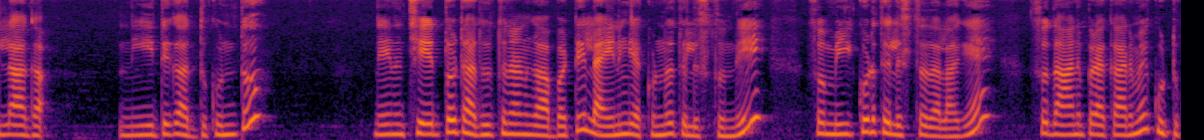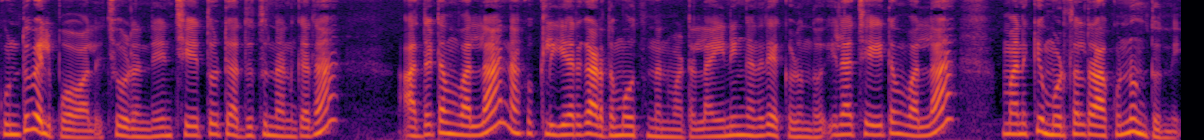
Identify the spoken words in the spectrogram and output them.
ఇలాగా నీట్గా అద్దుకుంటూ నేను చేతితోటి అద్దుతున్నాను కాబట్టి లైనింగ్ ఎక్కడుందో తెలుస్తుంది. సో మీకు కూడా తెలుస్తుంది అలాగే. సో దాని ప్రకారమే కుట్టుకుంటూ వెళ్ళిపోవాలి. చూడండి నేను చేతితోటి అద్దుతున్నాను కదా. అద్దటం వల్ల నాకు క్లియర్గా అర్థమవుతుంది అనమాట లైనింగ్ అనేది ఎక్కడుందో. ఇలా చేయటం వల్ల మనకి ముడతలు రాకుండా ఉంటుంది.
